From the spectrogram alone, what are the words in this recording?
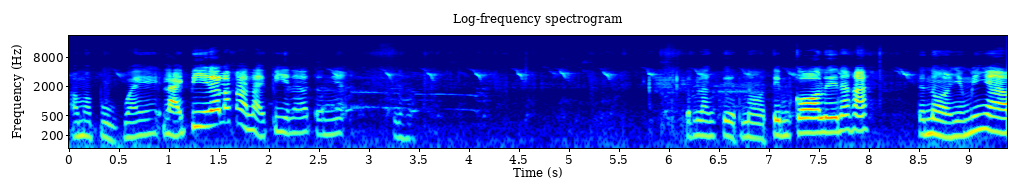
เอามาปลูกไว้หลายปีแล้วละค่ะ หลายปีแล้วตัวเนี้ยนะคะกำลังเกิดหน่อเต็มกอเลยนะคะ แต่หน่อยังไม่ยาว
